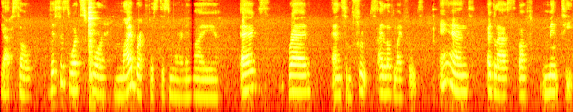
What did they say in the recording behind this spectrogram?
Yeah, so this is what's for my breakfast this morning. My eggs, bread, and some fruits. I love my fruits. And a glass of mint tea.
